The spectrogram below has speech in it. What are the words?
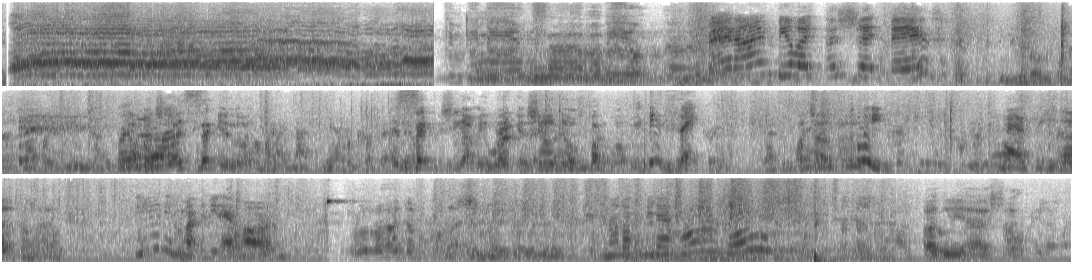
sick, you know. It's sick. She got me working. She don't give a fuck about me. He's sick. Watch out, man. Please. Yes, he You ain't even about to be that hard. I don't know how difficult that shit is. It's not about to be that hard, Ugly ass shit. bro.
